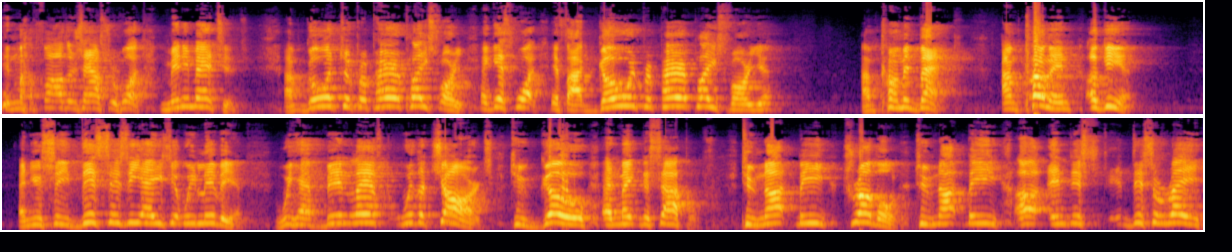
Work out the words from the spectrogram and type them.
In my Father's house are what? Many mansions. I'm going to prepare a place for you. And guess what? If I go and prepare a place for you, I'm coming back. I'm coming again. And you see, this is the age that we live in. We have been left with a charge to go and make disciples, to not be troubled, to not be uh, in dis- disarray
